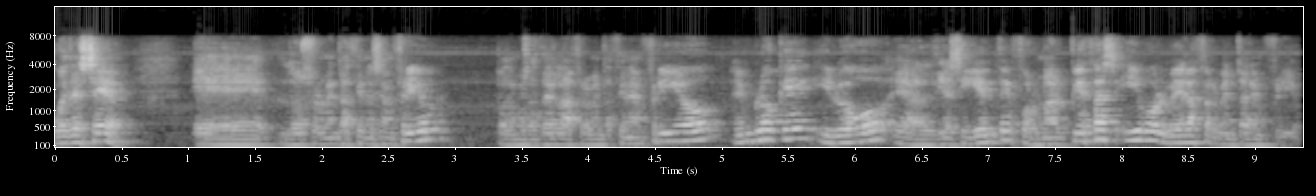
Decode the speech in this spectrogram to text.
Puede ser eh, dos fermentaciones en frío, podemos hacer la fermentación en frío, en bloque, y luego eh, al día siguiente formar piezas y volver a fermentar en frío.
